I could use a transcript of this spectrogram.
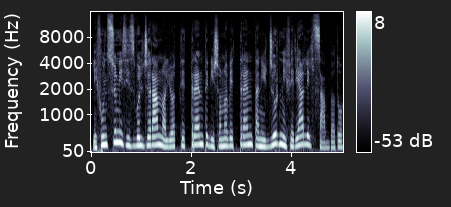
le funzioni si svolgeranno alle 8.30 e 19.30 nei giorni feriali e il sabato,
